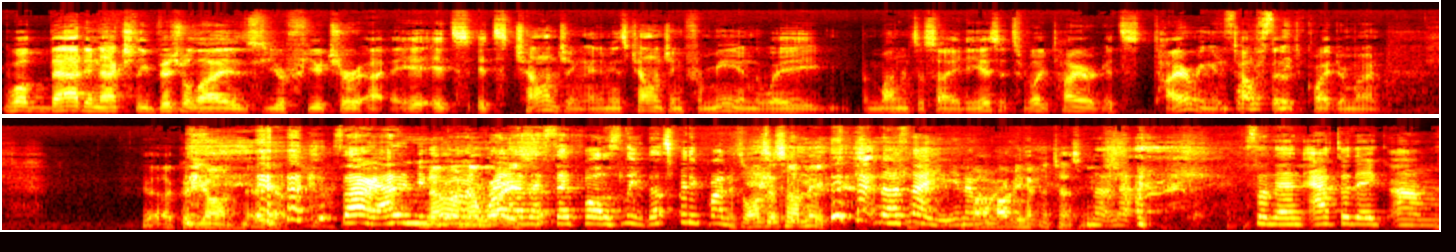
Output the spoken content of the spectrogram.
Well, that and actually visualize your future. uh, it- It's it's challenging. I mean, it's challenging for me in the way modern society is. It's really tired. It's tiring and You tough to quiet your mind. Yeah, good yawn. There you go. Sorry, I didn't mean No, to go no right worries. as I said fall asleep. That's pretty funny. As long as it's not me. no, it's not you. You're not. But I'm already hypnotizing. No, no. so then after they um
